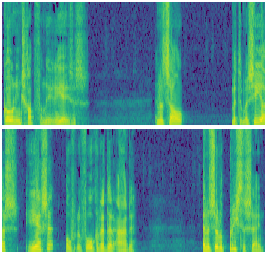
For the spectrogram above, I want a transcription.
koningschap van de Heer Jezus. En het zal met de Messias heersen over de volkeren der aarde. En het zullen priesters zijn.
